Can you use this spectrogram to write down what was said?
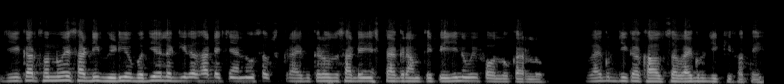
ਜੇਕਰ ਤੁਹਾਨੂੰ ਇਹ ਸਾਡੀ ਵੀਡੀਓ ਵਧੀਆ ਲੱਗੀ ਤਾਂ ਸਾਡੇ ਚੈਨਲ ਨੂੰ ਸਬਸਕ੍ਰਾਈਬ ਕਰੋ ਤੇ ਸਾਡੇ ਇੰਸਟਾਗ੍ਰam ਤੇ ਪੇਜ ਨੂੰ ਵੀ ਫੋਲੋ ਕਰ ਲਓ। ਵਾਹਿਗੁਰੂ ਜੀ ਕਾ ਖਾਲਸਾ, ਵਾਹਿਗੁਰੂ ਜੀ ਕੀ ਫਤਿਹ।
